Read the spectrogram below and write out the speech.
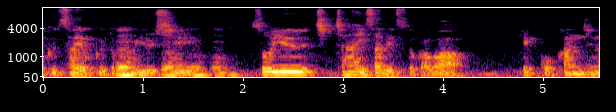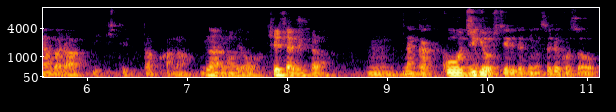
翼、左翼とかもいるし、そういうちっちゃい差別とかは結構感じながら生きてたかな。うん、なるほど。小さい時から。うん。なんか学校授業してる時にそれこそ、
